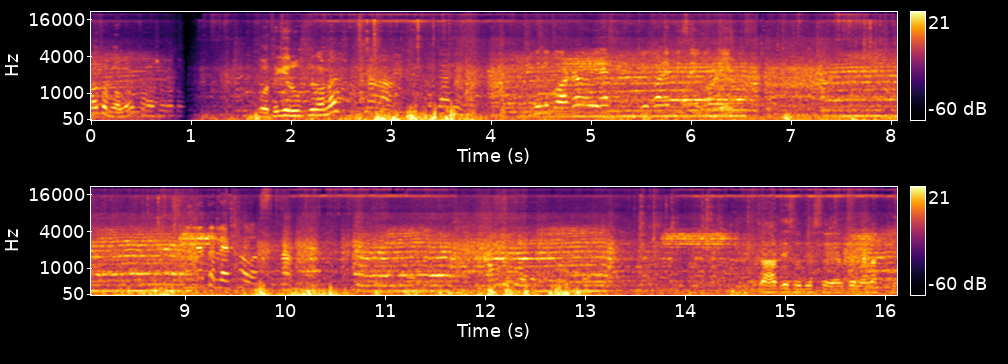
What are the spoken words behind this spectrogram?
কত বলো? তোমার সাথে ও থেকে রূপ দিল না? লেখাও আছে না। সুদেশ এর বেলা লাগছে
